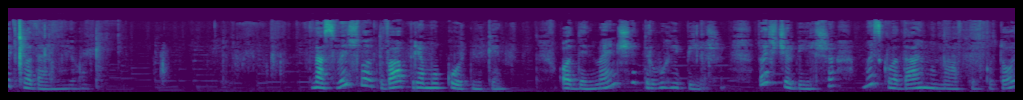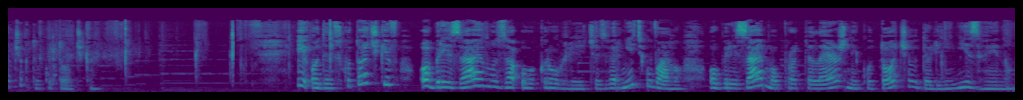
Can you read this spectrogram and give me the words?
Відкладаємо його. В нас вийшло два прямокутники. Один менший, другий більший. Той, що більше, ми складаємо навпіл куточок до куточка. І один з куточків обрізаємо заокруглюючи. Зверніть увагу, обрізаємо протилежний куточок до лінії згину.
